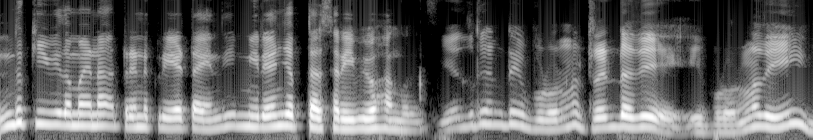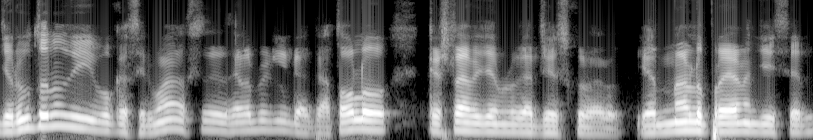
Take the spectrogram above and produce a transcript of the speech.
ఎందుకు ఈ విధమైన ట్రెండ్ క్రియేట్ అయింది? మీరేం చెప్తారు సార్ ఈ వివాహం గురించి? ఎందుకంటే ఇప్పుడు ఉన్న ట్రెండ్ అదే. ఇప్పుడు ఉన్నది జరుగుతున్నది. ఒక సినిమా సెలబ్రిటీలు గతంలో కృష్ణా విజయములు గారు చేసుకున్నారు. ఎన్నాళ్ళు ప్రయాణం చేశారు?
